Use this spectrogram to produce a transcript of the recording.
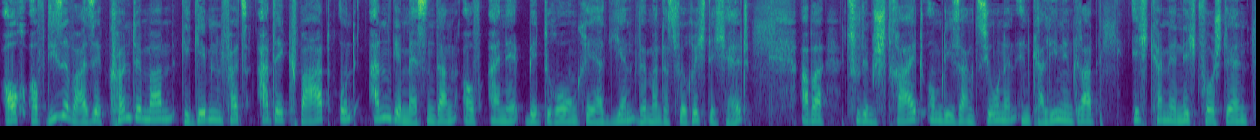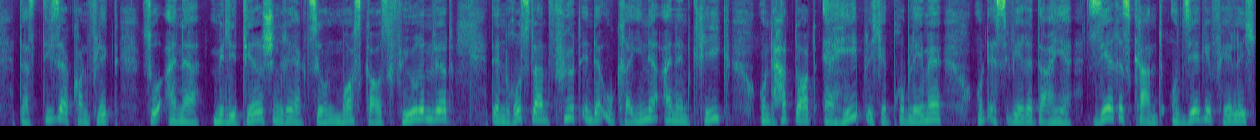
auch auf diese Weise könnte man gegebenenfalls adäquat und angemessen dann auf eine Bedrohung reagieren, wenn man das für richtig hält. Aber zu dem Streit um die Sanktionen in Kaliningrad, ich kann mir nicht vorstellen, dass dieser Konflikt zu einer militärischen Reaktion Moskaus führen wird. Denn Russland führt in der Ukraine einen Krieg und hat dort erhebliche Probleme. Und es wäre daher sehr riskant und sehr gefährlich,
